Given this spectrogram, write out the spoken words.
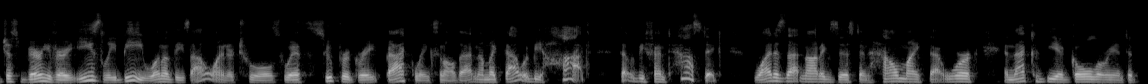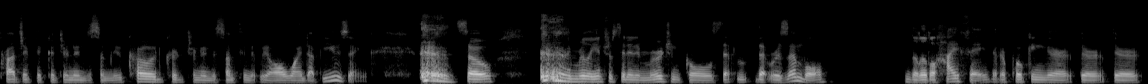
just very, very easily be one of these outliner tools with super great backlinks and all that. And I'm like, that would be hot. That would be fantastic. Why does that not exist and how might that work? And that could be a goal oriented project that could turn into some new code, could turn into something that we all wind up using. so I'm really interested in emergent goals that, that resemble the little hyphae that are poking their, their, their,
